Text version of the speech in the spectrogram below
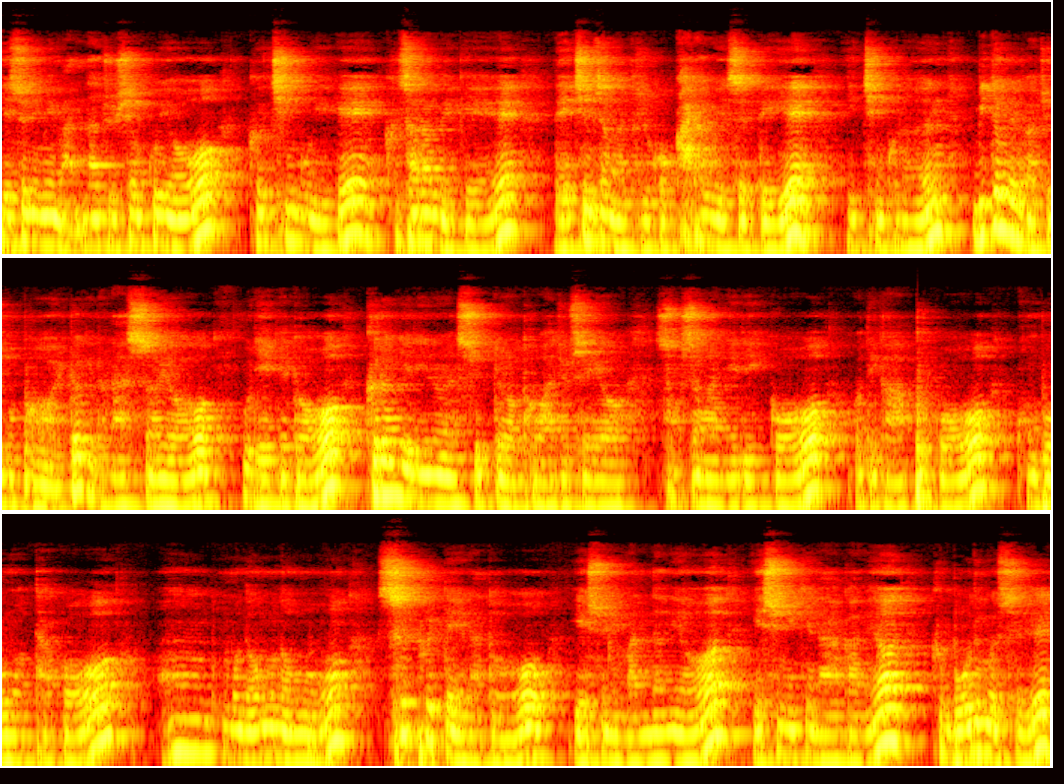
예수님이 만나 주셨고요. 그 친구에게 그 사람에게 내 짐승을 들고 가라고 했을 때에 이 친구는 믿음을 가지고 벌떡 일어났어요. 우리에게도 그런 일이 일어날 수 있도록 도와주세요. 속상한 일이 있고 어디가 아프고 공부 못하고 어, 뭐 너무너무 슬플 때라도 예수님 만나면 예수님께 나아가면 그 모든 것을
